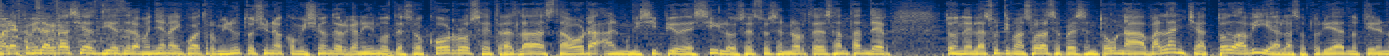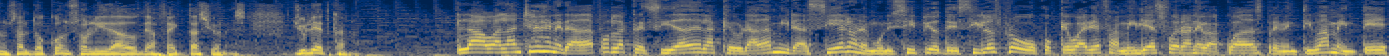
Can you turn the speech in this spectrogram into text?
María Camila, gracias. 10 de la mañana y cuatro minutos y una comisión de organismos de socorro se traslada hasta ahora al municipio de Silos, esto es en norte de Santander, donde en las últimas horas se presentó una avalancha. Todavía las autoridades no tienen un saldo consolidado de afectaciones. Juliet Cano. La avalancha generada por la crecida de la quebrada Miracielo en el municipio de Silos provocó que varias familias fueran evacuadas preventivamente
